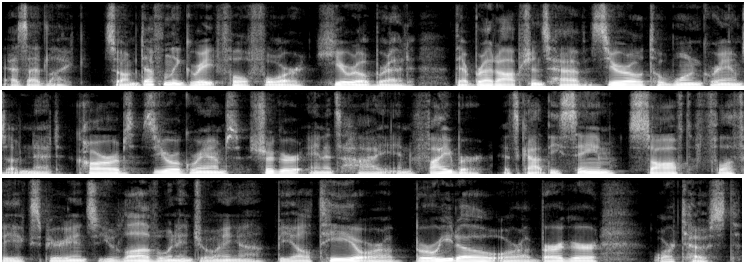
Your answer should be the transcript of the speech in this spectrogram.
as I'd like. So I'm definitely grateful for Hero Bread. Their bread options have 0 to 1 grams of net carbs, 0 grams sugar, and it's high in fiber. It's got the same soft, fluffy experience you love when enjoying a BLT or a burrito or a burger or toast.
